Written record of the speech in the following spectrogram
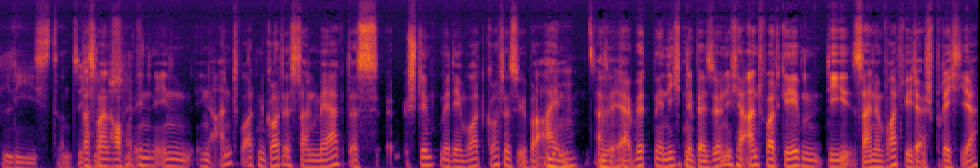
liest und sich dass man auch in, in, in Antworten Gottes dann merkt, das stimmt mit dem Wort Gottes überein. Mhm. Also Mhm. er wird mir nicht eine persönliche Antwort geben, die seinem Wort widerspricht, ja?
